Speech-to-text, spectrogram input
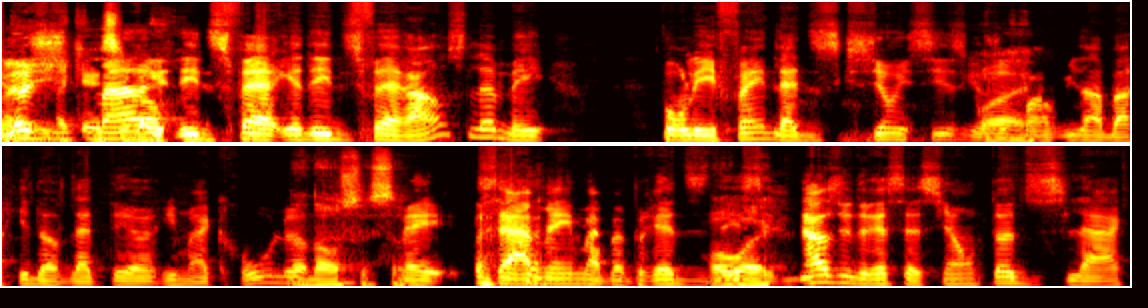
logiquement, il, y a des différences, là, mais pour les fins de la discussion ici, parce que je n'ai pas envie d'embarquer dans de la théorie macro. Là, non, non, c'est ça. Mais c'est la même à peu près d'idée. Dans une récession, tu as du slack.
